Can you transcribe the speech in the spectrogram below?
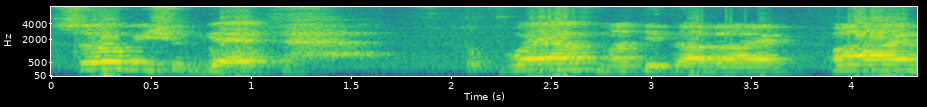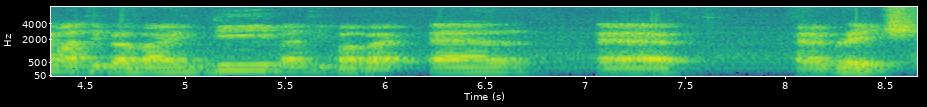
so we should get 12 multiplied by pi multiplied by d multiplied by L F average.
